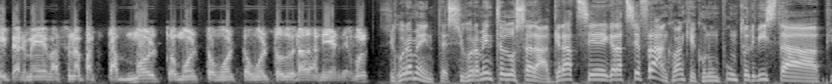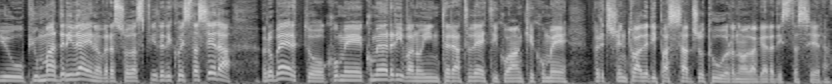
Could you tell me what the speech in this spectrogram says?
e per me va a essere una partita molto molto molto molto dura Daniele. Molto... sicuramente sicuramente lo sarà. Grazie, grazie Franco. Anche con un punto di vista più, più madrileno verso la sfida di questa sera. Roberto come, come arrivano Inter Atletico anche come percentuale di passaggio turno alla gara di stasera?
